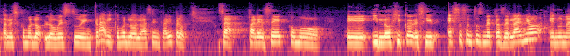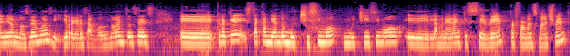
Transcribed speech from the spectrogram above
tal vez cómo lo, lo, ves tú en Krabi, cómo lo, lo haces en Krabi, pero, o sea, parece como eh, ilógico decir, estas son tus metas del año, en un año nos vemos y, regresamos, ¿no? Entonces, eh, creo que está cambiando muchísimo, muchísimo eh, la manera en que se ve performance management,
